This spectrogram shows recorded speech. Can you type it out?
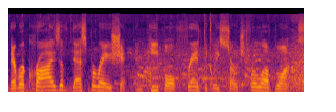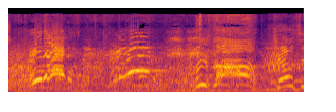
There were cries of desperation, and people frantically searched for loved ones. Aiden! Aiden! Lisa! Chelsea!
